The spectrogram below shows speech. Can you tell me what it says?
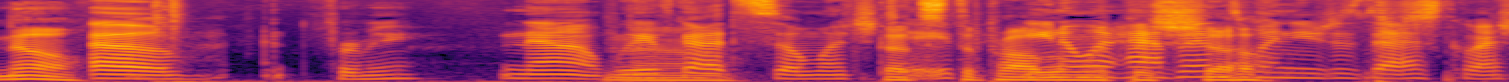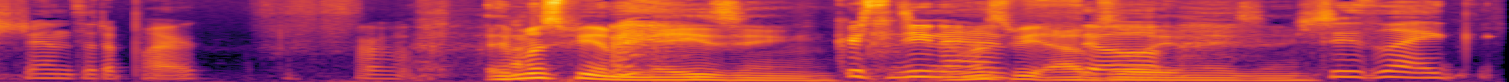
no oh for me? No, we've No. got so much That's tape. the problem You know what with this happens show. when you just ask questions at a park? For, it must be amazing Christina it must be has so- absolutely amazing she's like,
